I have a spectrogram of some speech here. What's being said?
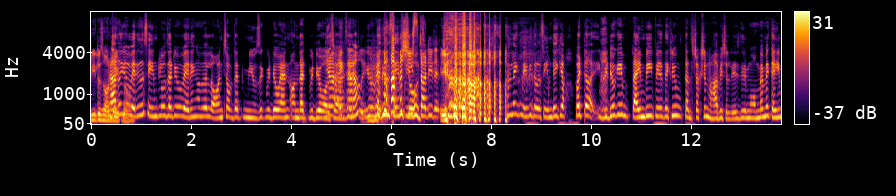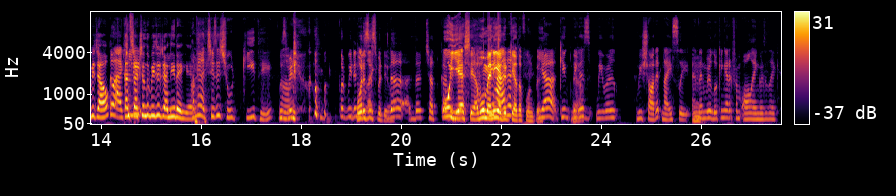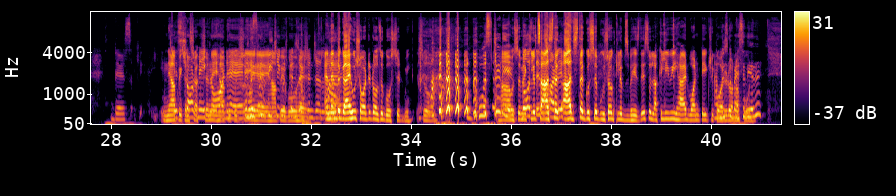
reel is on Rather, right you're now. wearing the same clothes that you were wearing on the launch of that music video and on that video also. yeah, है exactly. You were wearing the same she clothes. studied it. Yeah. I'm like maybe the same day क्या but video के time भी पे देख रही हूँ construction वहाँ भी चल रही है मुंबई में कहीं भी जाओ तो actually- कंस्ट्रक्शन तो पीछे चल ही रही है हमने अच्छे से शूट की थी उस हाँ। वीडियो को but we didn't What is like this video? the the छत का oh video. yes, yeah. वो मैंने edit किया था phone पे. Yeah, because we were we shot it nicely and Hmm. then we were looking at it from all angles like there's यहाँ पे इस shot में एक construction है, यहाँ rod पे है, कुछ ये फिर है, यहाँ पीछे पे कुछ वो है. construction चल And रहा then the है। guy who shot it also ghosted me. So Posted हाँ it. उससे मैं Ghosted clips the आज तक artist. आज तक उससे पूछ रहा हूँ clips भेज दे. So luckily we had one take हमने recorded उसको on our पैसे दिए phone. थे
